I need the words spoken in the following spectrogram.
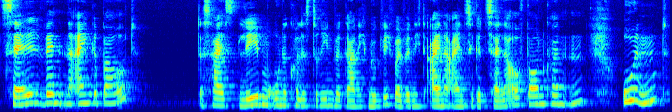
Zellwänden eingebaut das heißt, Leben ohne Cholesterin wäre gar nicht möglich, weil wir nicht eine einzige Zelle aufbauen könnten. Und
